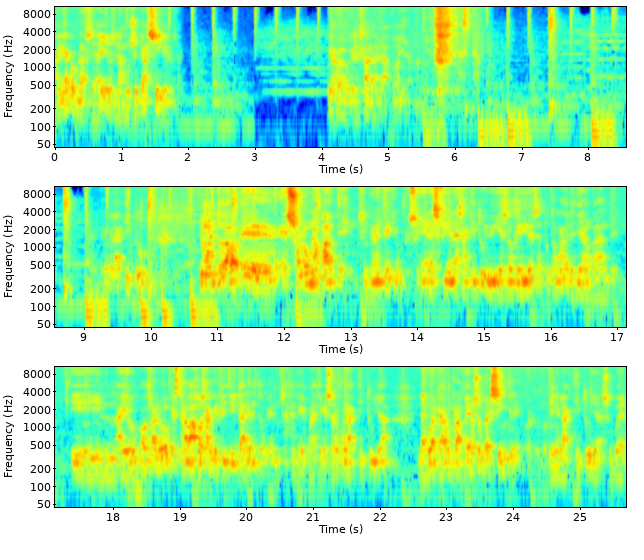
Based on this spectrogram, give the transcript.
hay que acoplarse a ellos y la música sigue. Y ahora que les haga de la polla también. ya está. Creo que la actitud, de momento dado, eh, es solo una parte. Simplemente que pues, si eres fiel a esa actitud y es lo que vives de puta madre, tíralo para adelante. Y hay otra luego que es trabajo, sacrificio y talento, que hay mucha gente que parece que solo con la actitud ya, da igual que haga un rapeo súper simple, porque como tiene la actitud ya súper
